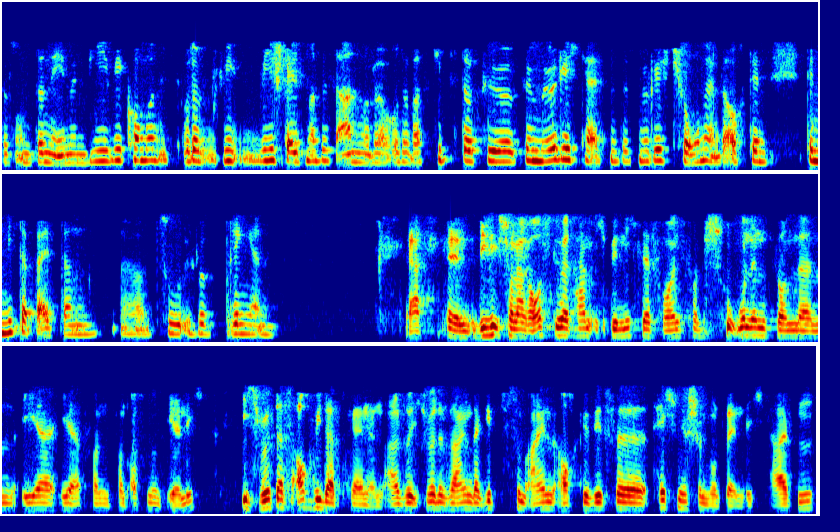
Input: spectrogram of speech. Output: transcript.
das Unternehmen. Wie, wie oder wie, wie stellt man das an oder, oder was gibt es da für, für Möglichkeiten, das möglichst schonend auch den, den Mitarbeitern äh, zu überbringen? Ja, äh, wie Sie schon herausgehört haben, ich bin nicht der Freund von schonend, sondern eher, eher von, von offen und ehrlich. Ich würde das auch wieder trennen. Also ich würde sagen, da gibt es zum einen auch gewisse technische Notwendigkeiten,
